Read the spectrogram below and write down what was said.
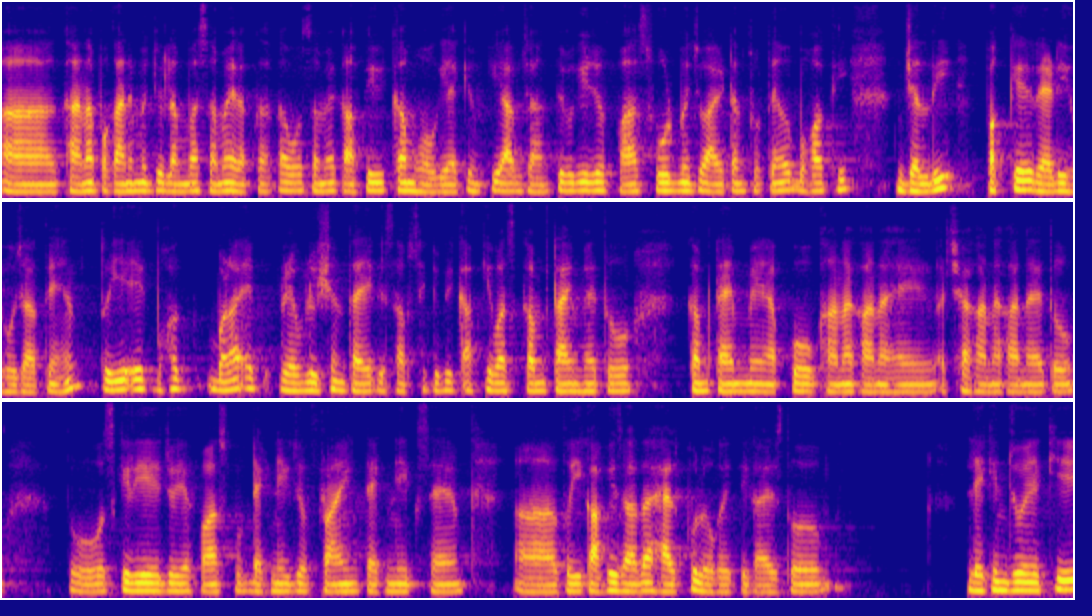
आ, खाना पकाने में जो लंबा समय लगता था वो समय काफ़ी कम हो गया क्योंकि आप जानते हो कि जो फास्ट फ़ूड में जो आइटम्स होते हैं वो बहुत ही जल्दी पक के रेडी हो जाते हैं। तो ये एक बहुत बड़ा एक रेवोल्यूशन था एक हिसाब से क्योंकि आपके पास कम टाइम है तो कम टाइम में आपको खाना खाना है अच्छा खाना खाना है तो तो उसके लिए जो ये फास्ट फ़ूड टेक्निक जो फ्राइंग टेक्निक्स हैं तो ये काफ़ी ज़्यादा हेल्पफुल हो गई थी गाइस तो लेकिन जो है कि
